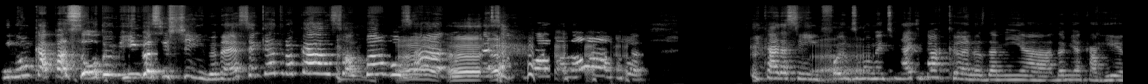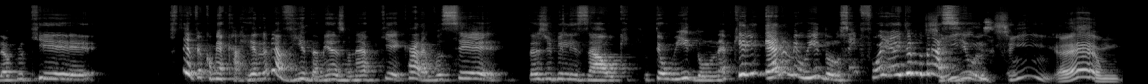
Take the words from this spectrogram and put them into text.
Quem nunca passou o domingo assistindo, né? Você quer trocar a sua bamba usada, essa bola nova. E, cara, assim, foi um dos momentos mais bacanas da minha, da minha carreira, porque isso tem a ver com a minha carreira, da minha vida mesmo, né? Porque, cara, você tangibilizar o, que, o teu ídolo, né? Porque ele era meu ídolo, sempre foi, é ídolo do Brasil. Sim, sim é, um,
